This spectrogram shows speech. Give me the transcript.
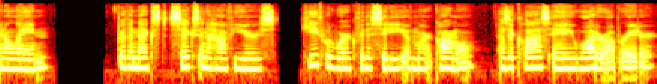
and Elaine. For the next six and a half years, Keith would work for the city of Mount Carmel as a Class A water operator.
